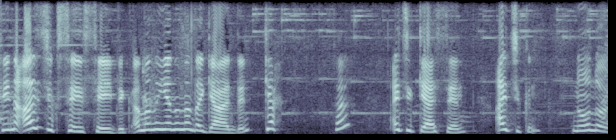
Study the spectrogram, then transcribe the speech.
Seni azıcık sevseydik. Ananın yanına da geldin. Gel. Ha? Azıcık gelsin. Azıcık. Ne olur.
